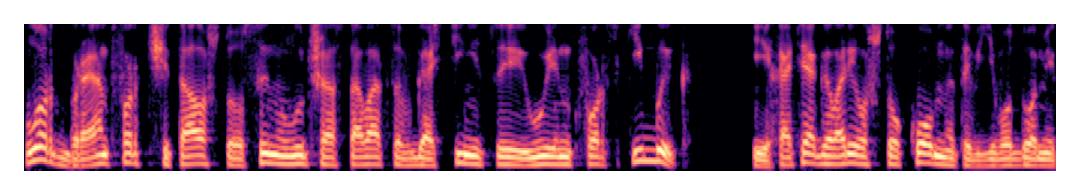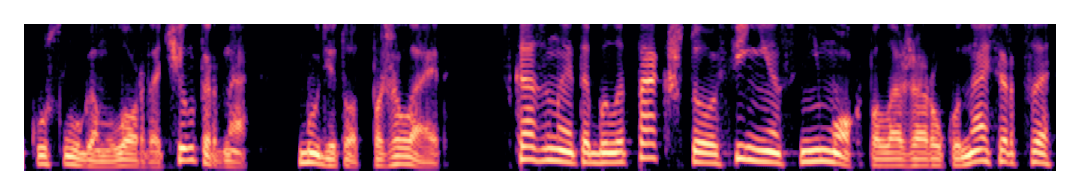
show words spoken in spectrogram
Лорд Брентфорд считал, что сыну лучше оставаться в гостинице «Уиллингфордский бык», и хотя говорил, что комнаты в его доме к услугам лорда Чилтерна, будет тот пожелает, сказано это было так, что Финиас не мог, положа руку на сердце,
